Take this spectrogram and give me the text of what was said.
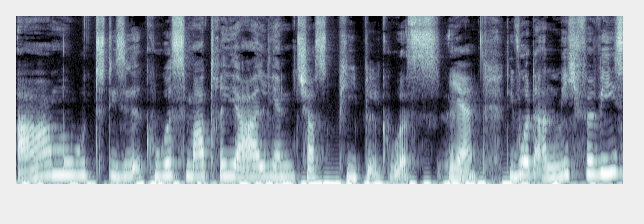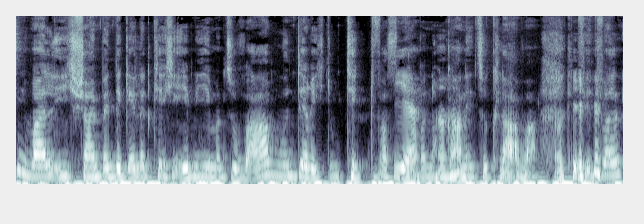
Armut, diese Kursmaterialien, Just People Kurs. ähm, Ja. Die wurde an mich verwiesen, weil ich scheinbar in der Gellertkirche eben jemand so war, wo in der Richtung tickt, was mir Ja, aber noch aha. gar nicht so klar war. Auf jeden Okay. Fall,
